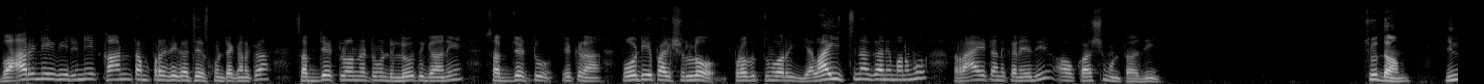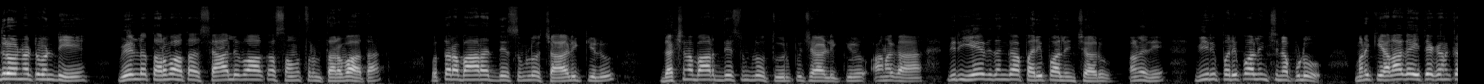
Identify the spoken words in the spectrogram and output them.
వారిని వీరిని కాంటెంపరీగా చేసుకుంటే కనుక సబ్జెక్టులో ఉన్నటువంటి లోతు కానీ సబ్జెక్టు ఇక్కడ పోటీ పరీక్షల్లో ప్రభుత్వం వారు ఎలా ఇచ్చినా కానీ మనము రాయటానికి అనేది అవకాశం ఉంటుంది. చూద్దాం. ఇందులో ఉన్నటువంటి వీళ్ళ తర్వాత శాలివాక సంవత్సరం తర్వాత ఉత్తర భారతదేశంలో చాళుక్యులు దక్షిణ భారతదేశంలో తూర్పు చాళుక్యులు అనగా వీరు ఏ విధంగా పరిపాలించారు అనేది వీరు పరిపాలించినప్పుడు మనకి ఎలాగైతే కనుక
